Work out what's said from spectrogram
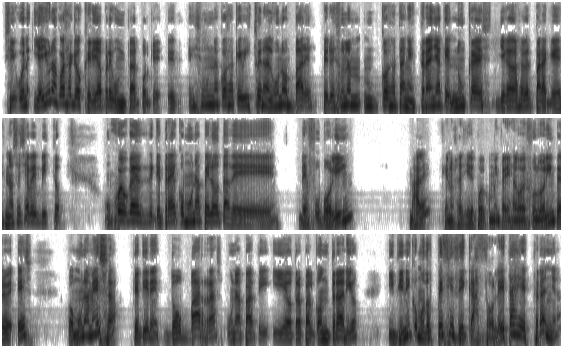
Sí, bueno, y hay una cosa que os quería preguntar, porque es una cosa que he visto en algunos bares, pero es una cosa tan extraña que nunca he llegado a saber para qué es. No sé si habéis visto un juego que, que trae como una pelota de, de futbolín, ¿vale? Que no sé si después comentáis algo de futbolín, pero es como una mesa que tiene dos barras, una para ti y otra para el contrario, y tiene como dos especies de cazoletas extrañas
